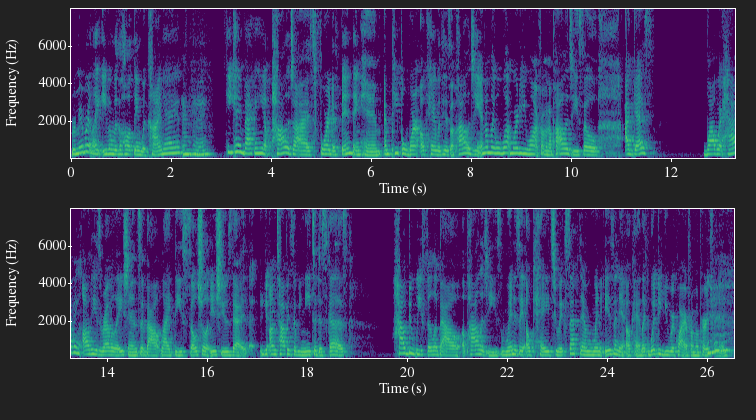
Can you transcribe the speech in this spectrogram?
remember, like, even with the whole thing with Kanye, mm-hmm. He came back and he apologized for defending him and people weren't okay with his apology. And i'm like well what more do you want from an apology? So i guess while we're having all these revelations about like these social issues that on topics that we need to discuss how do we feel about apologies? When is it okay to accept them? When isn't it okay? Like what do you require from a person mm-hmm.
